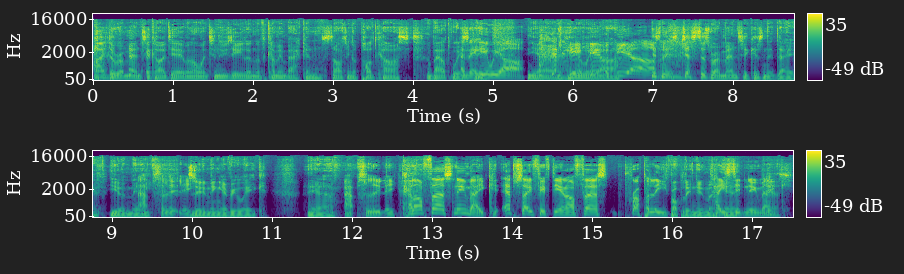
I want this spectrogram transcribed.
I had the romantic idea when I went to New Zealand of coming back and starting a podcast about whiskey. And then here we are. Yeah, and here we Here are. we are. Isn't it? It's just as romantic, isn't it, Dave? You and me. Absolutely. Zooming every week. Yeah. Absolutely. And our first new make, episode 50 and our first properly Properly new make. tasted yeah. new make. Yes.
